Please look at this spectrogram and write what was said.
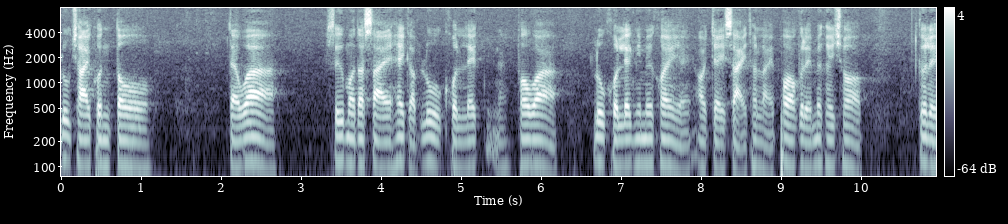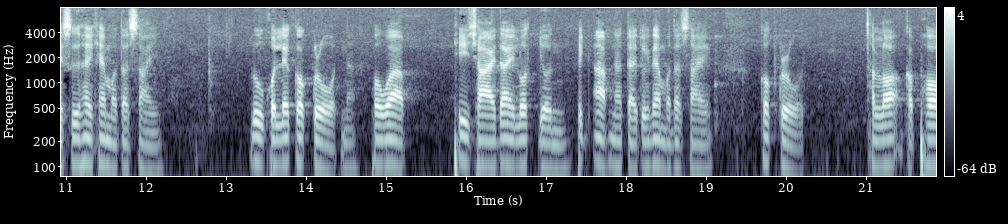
ลูกชายคนโต แต่ว่าซื้อมอเตอร์ไซค์ให้กับลูกคนเล็กนะเพราะว่าลูกคนเล็กนี่ไม่ค่อยเอาใจใส่เท่าไหร่พ่อก็เลยไม่ค่อยชอบ ก็เลยซื้อให้แค่มอเตอร์ไซค์ลูกคนเล็กก็โกรธนะเพราะว่าพี่ชายได้รถยนต์ปิกอัพนะแต่ตัวเองได้มอเตอร์ไซค์ก็โกรธทะเลาะกับพ่อ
